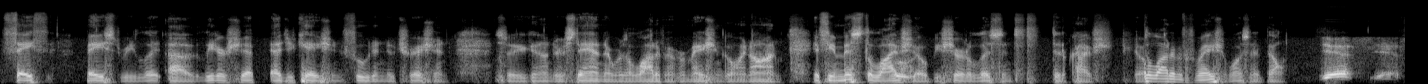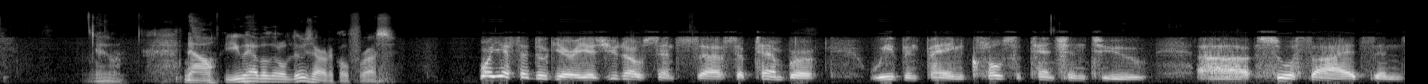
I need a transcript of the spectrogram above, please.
faith based uh, leadership, education, food, and nutrition. So you can understand there was a lot of information going on. If you missed the live show, be sure to listen to the archive show. It was a lot of information, wasn't it, Bill? Yes, yes. Yeah. Now, you have a little news article for us. Well, yes, I do, Gary. As you know, since uh, September, we've been paying close attention to uh, suicides and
